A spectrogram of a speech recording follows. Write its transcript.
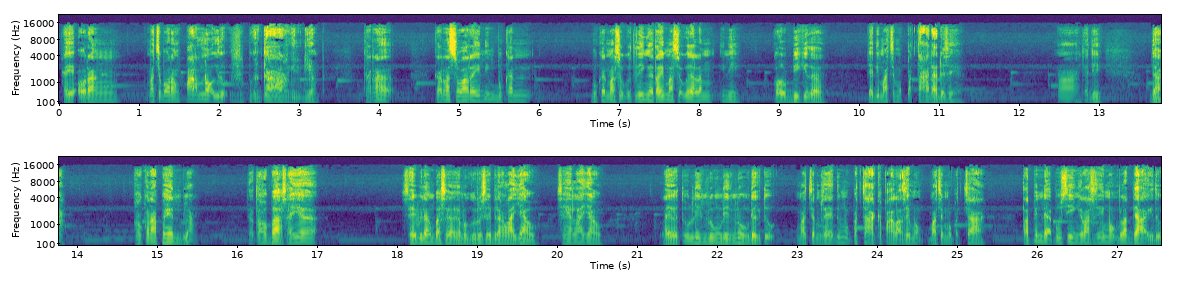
Kayak orang macam orang parno gitu, bergegar gitu diam. Karena karena suara ini bukan bukan masuk ke telinga tapi masuk ke dalam ini kolbi kita. Jadi macam pecah dada saya. Nah, jadi dah Kau kenapa Hen bilang? Tak tahu bah saya saya bilang bahasa sama guru saya bilang layau. Saya layau. Layau itu linglung linglung. Dia itu macam saya itu mau pecah kepala saya mau macam mau pecah. Tapi tidak pusing rasanya mau meledak gitu.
